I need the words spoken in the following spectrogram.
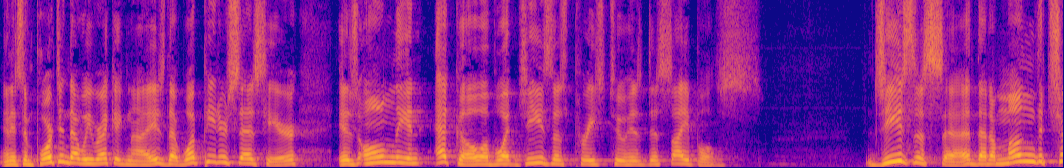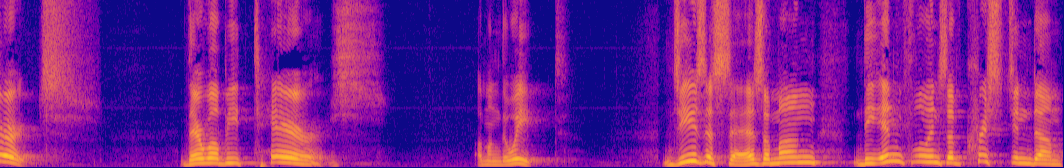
And it's important that we recognize that what Peter says here is only an echo of what Jesus preached to his disciples. Jesus said that among the church there will be tares among the wheat. Jesus says among the influence of Christendom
